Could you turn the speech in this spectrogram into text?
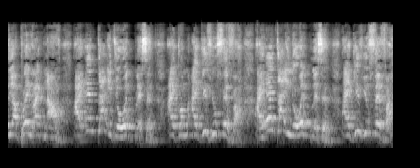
we are praying right now, I enter into your workplace. I come, I give you favor. I enter in your workplace. I give you favor.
